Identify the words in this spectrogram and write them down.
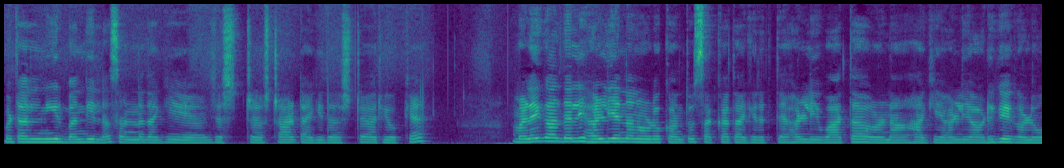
ಬಟ್ ಅಲ್ಲಿ ನೀರು ಬಂದಿಲ್ಲ, ಸಣ್ಣದಾಗಿ ಜಸ್ಟ್ ಸ್ಟಾರ್ಟ್ ಆಗಿದೆ ಅಷ್ಟೇ ಹರಿಯೋಕ್ಕೆ ಮಳೆಗಾಲದಲ್ಲಿ ಹಳ್ಳಿಯನ್ನು ನೋಡೋಕ್ಕಂತೂ ಸಖತ್ತಾಗಿರುತ್ತೆ. ಹಳ್ಳಿ ವಾತಾವರಣ ಹಾಗೆ ಹಳ್ಳಿಯ ಅಡುಗೆಗಳು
